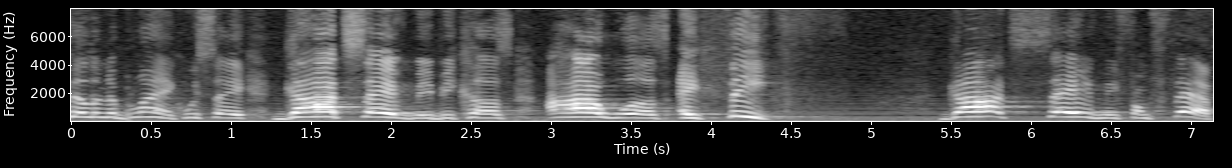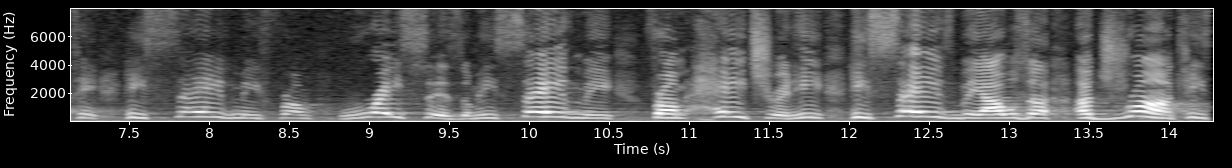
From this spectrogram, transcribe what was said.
fill in the blank. We say, God saved me because I was a thief. God saved me from theft. He, he saved me from racism. He saved me from hatred. He, he saved me. I was a, a drunk. He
